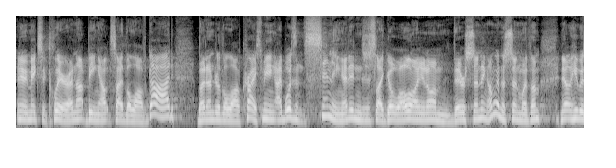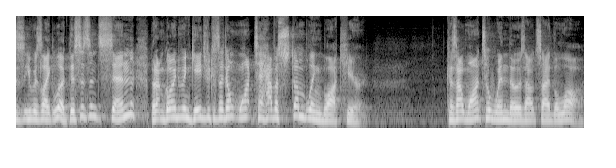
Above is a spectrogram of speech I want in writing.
Anyway, he makes it clear I'm not being outside the law of God, but under the law of Christ, meaning I wasn't sinning. I didn't just like go, oh, well, you know, I'm they're sinning. I'm going to sin with them. No, he was he was like, look, this isn't sin, but I'm going to engage because I don't want to have a stumbling block here. Because I want to win those outside the law.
